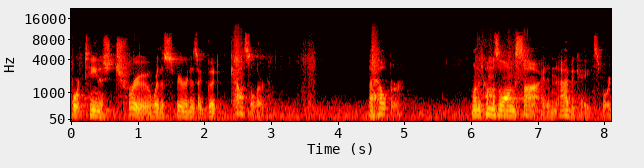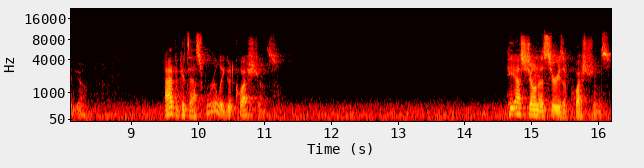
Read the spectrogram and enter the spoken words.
14 is true, where the Spirit is a good counselor, a helper, one who comes alongside and advocates for you. Advocates ask really good questions. He asked Jonah a series of questions.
